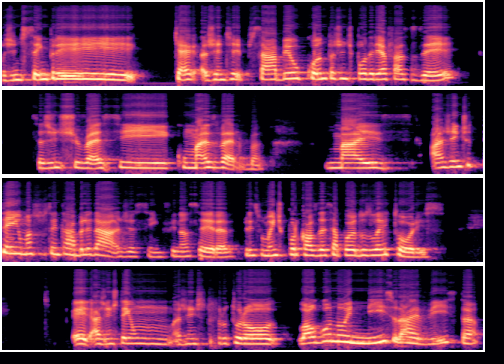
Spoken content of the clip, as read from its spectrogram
a gente sempre quer, a gente sabe o quanto a gente poderia fazer se a gente estivesse com mais verba. Mas a gente tem uma sustentabilidade, assim, financeira, principalmente por causa desse apoio dos leitores. A gente tem um, a gente estruturou logo no início da revista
